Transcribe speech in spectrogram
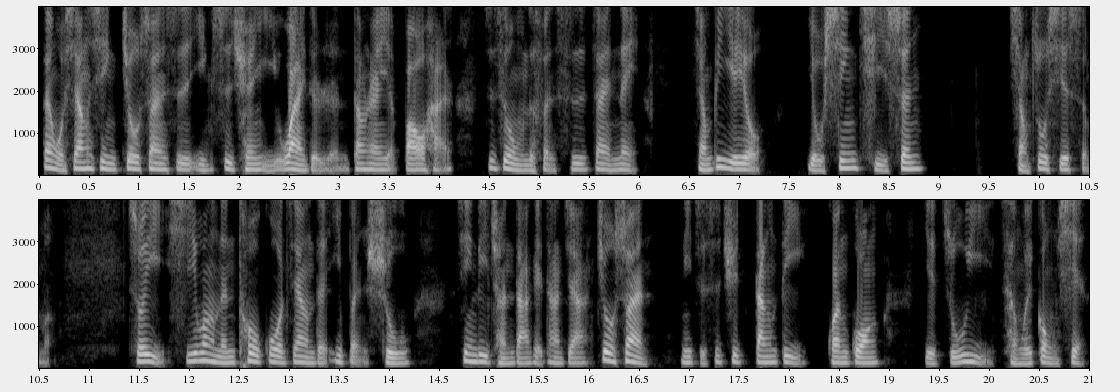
但我相信，就算是影视圈以外的人，当然也包含支持我们的粉丝在内，想必也有有心起身想做些什么。所以，希望能透过这样的一本书，尽力传达给大家。就算你只是去当地观光，也足以成为贡献。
